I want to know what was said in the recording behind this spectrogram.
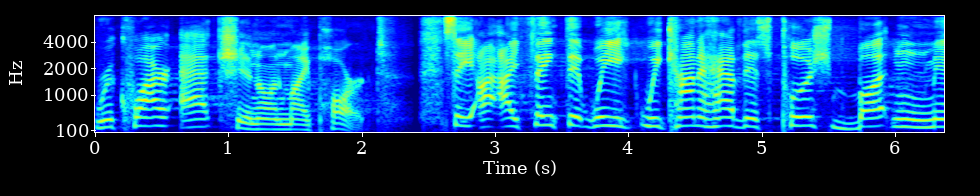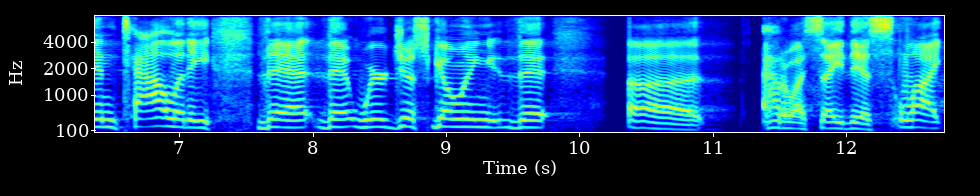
require action on my part. See, I, I think that we, we kind of have this push button mentality that, that we're just going, that, uh, how do I say this? Like,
